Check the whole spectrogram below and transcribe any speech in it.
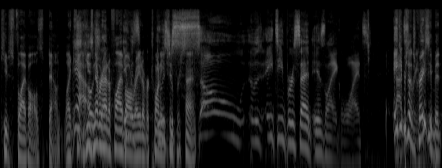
keeps fly balls down. Like, yeah, he, he's oh, never sure. had a fly ball was, rate over 22%. So it was 18% is like what? 18% is crazy, but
